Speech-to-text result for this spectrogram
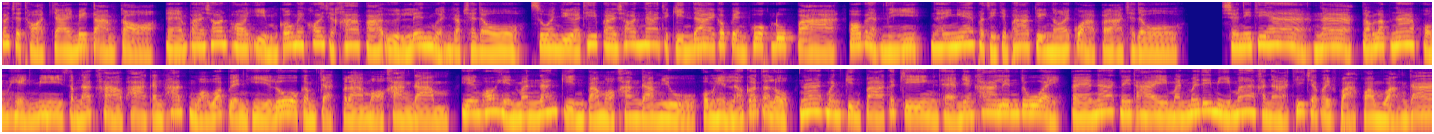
ก็จะถอดใจไม่ตามต่อแถมปลาช่อนพออิ่มก็ไม่ค่อยจะฆ่าปลาอื่นเล่นเหมือนกับชะโด ส่วนเหยื่อที่ปลาช่อนน่าจะกินได้ก็เป็นพวกลูกปลา เพราะแบบนี้ในแง่ประสิทธิภาพจึงน้อยกว่าปลาชะโด ชนิดที่ 5 นาคสำหรับนาคผมเห็นมีสำนักข่าวพากันพาดหัวว่าเป็นฮีโร่กำจัดปลาหมอคางดำเพียงเพราะเห็นมันนั่งกินปลาหมอคางดำอยู่ ผมเห็นแล้วก็ตลกนาคมันกินปลาก็จริง แถมยังฆ่าเล่นด้วย แต่นาคในไทยมันไม่ได้มีมากขนาดที่จะไปฝากความหวังได้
